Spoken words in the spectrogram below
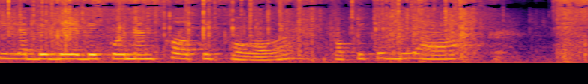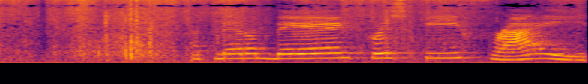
sila bebebe ko ng coffee ko. Coffee ko black. At meron ding crispy fry.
